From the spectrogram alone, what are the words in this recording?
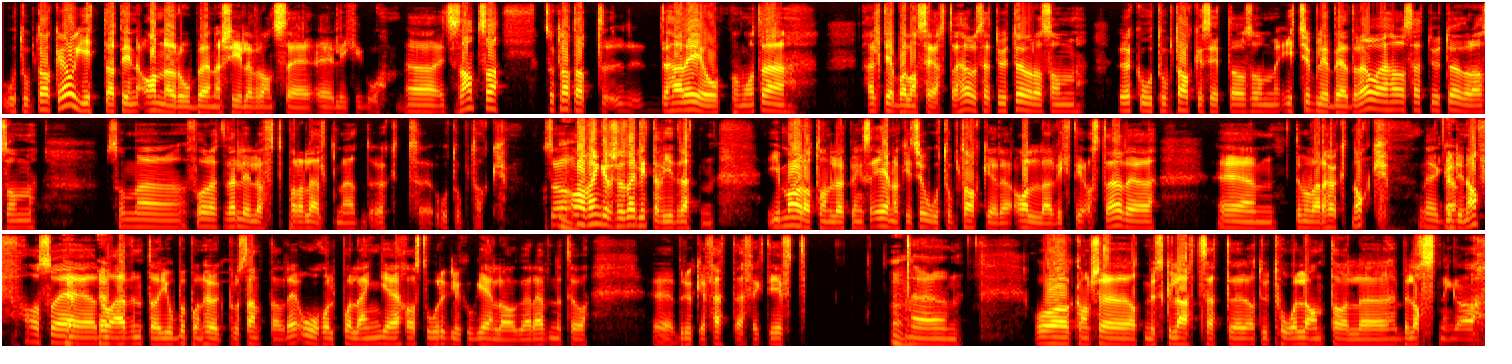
O2-opptaket, og gitt at din anaerobe energileveranse er, er like god. Uh, ikke sant? Så, så klart at det her er jo på en måte helt det balansert. Jeg har sett utøvere som øker O2-opptaket sitt og som ikke blir bedre, og jeg har sett utøvere som, som eh, får et veldig løft parallelt med et økt eh, O2-opptak. Så Mm. avhenger det selvsagt litt av idretten. I maratonløping så er nok ikke O2-opptaket det aller viktigste. Det, eh, det må være høyt nok. Good Ja. enough. Og så er Ja, da evnen til å jobbe på en høy prosent av det, og holde på lenge, ha store glykogenlager, evne til å eh, bruke fett effektivt. Mm. Eh, og kanskje at muskulært sett at du tåler antall belastninger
